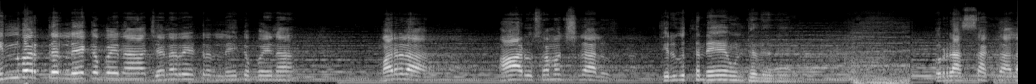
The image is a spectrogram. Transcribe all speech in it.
ఇన్వర్టర్ లేకపోయినా జనరేటర్ లేకపోయినా మరలా ఆరు సంవత్సరాలు తిరుగుతూనే ఉంటుంది అది. రసకాల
